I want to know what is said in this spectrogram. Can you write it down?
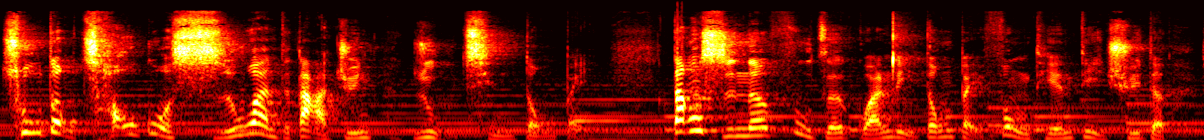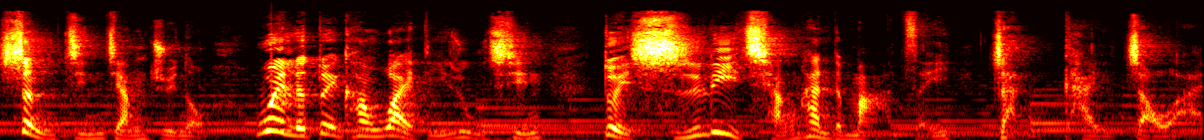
出动超过十万的大军入侵东北。当时呢，负责管理东北奉天地区的盛京将军哦，为了对抗外敌入侵，对实力强悍的马贼展开招安。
